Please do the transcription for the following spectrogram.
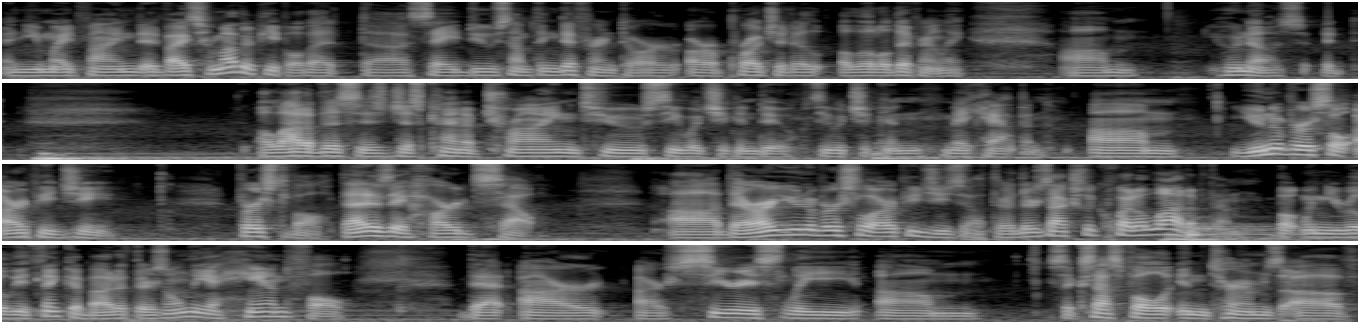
and you might find advice from other people that uh, say do something different or, or approach it a, a little differently. Um, who knows? It, a lot of this is just kind of trying to see what you can do, see what you can make happen. Um, Universal RPG. First of all, that is a hard sell. Uh, there are Universal RPGs out there. There's actually quite a lot of them, but when you really think about it, there's only a handful that are are seriously um, successful in terms of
